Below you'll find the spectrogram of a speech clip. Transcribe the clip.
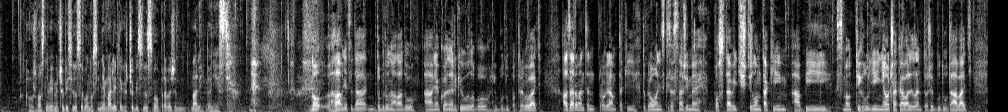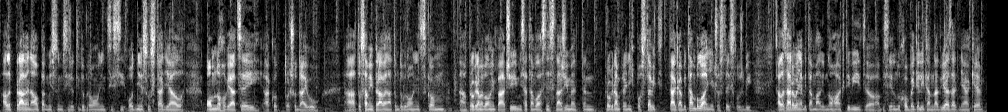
A už vlastne vieme, čo by si do sebou nosiť nemali, takže čo by si do sebou práve že mali doniesť? No hlavne teda dobrú náladu a nejakú energiu, lebo ju budú potrebovať. Ale zároveň ten program taký dobrovoľnícky sa snažíme postaviť štýlom takým, aby sme od tých ľudí neočakávali len to, že budú dávať, ale práve naopak myslím si, že tí dobrovoľníci si odnesú stadial o mnoho viacej ako to, čo dajú. A to sa mi práve na tom dobrovoľníckom programe veľmi páči. My sa tam vlastne snažíme ten program pre nich postaviť tak, aby tam bolo aj niečo z tej služby, ale zároveň, aby tam mali mnoho aktivít, e, aby si jednoducho vedeli tam nadviazať nejaké,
